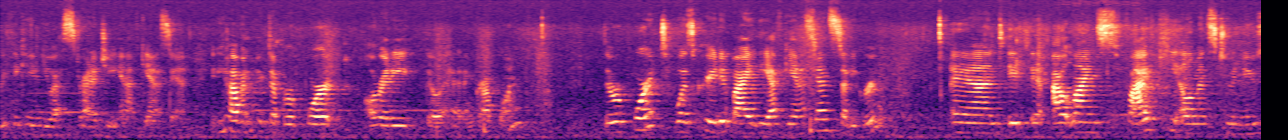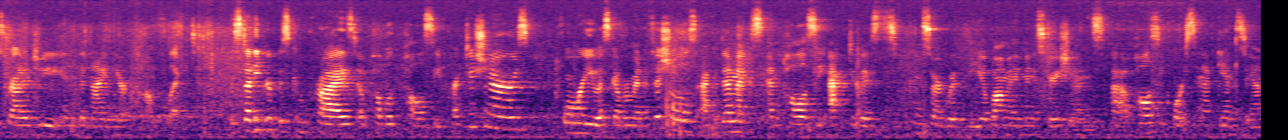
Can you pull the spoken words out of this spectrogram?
rethinking U.S. strategy in Afghanistan. If you haven't picked up a report already, go ahead and grab one. The report was created by the Afghanistan Study Group, and it, it, outlines five key elements to a new strategy in the nine-year conflict. The study group is comprised of public policy practitioners, former U.S. government officials, academics, and policy activists concerned with the Obama administration's uh, policy course in Afghanistan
